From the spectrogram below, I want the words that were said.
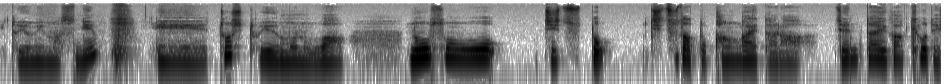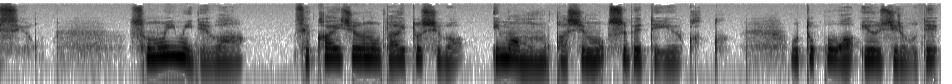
えっと、読みますね。えー、都市というものは農村を実と実だと考えたら全体が虚ですよ。その意味では世界中の大都市は今も昔も全て遊郭男は裕次郎で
